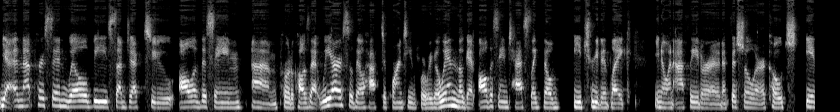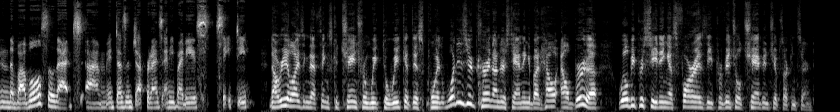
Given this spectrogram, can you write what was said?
Yeah, and that person will be subject to all of the same um, protocols that we are. So they'll have to quarantine before we go in. They'll get all the same tests. Like they'll be treated like you know an athlete or an official or a coach in the bubble, so that um, it doesn't jeopardize anybody's safety. Now, realizing that things could change from week to week at this point, what is your current understanding about how Alberta will be proceeding as far as the provincial championships are concerned?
